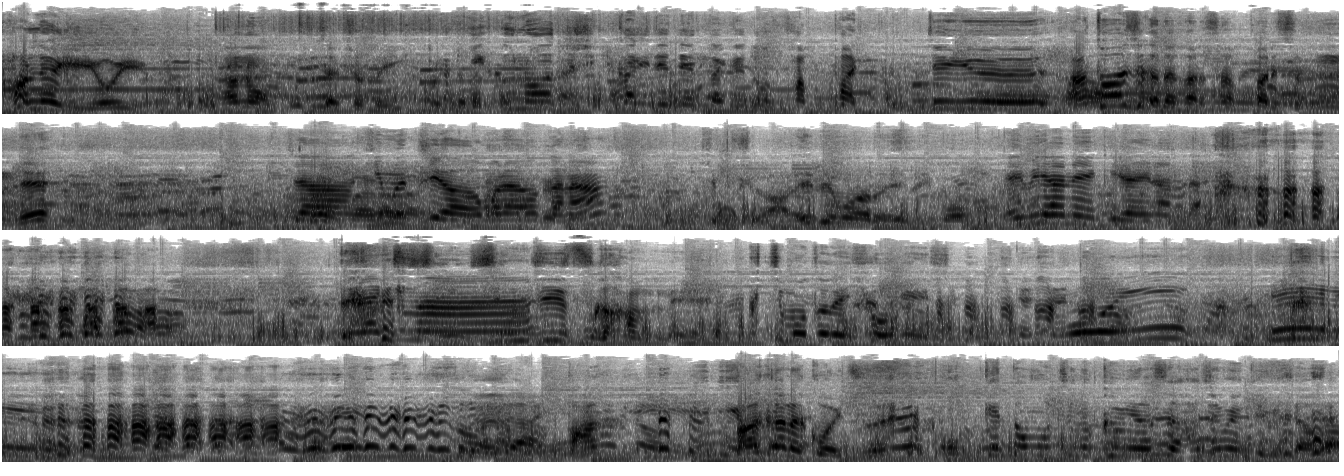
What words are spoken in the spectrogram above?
かなり良いよ。あのじゃあちょっと一個。肉の味しっかり出てんだけどさっぱり。っていう。後味がだからさっぱりするんだよね、じゃあキムチをもらおうかなあエビもあるエビも。エビはね嫌いなんだ。いただきます新事実が判明口元で表現してる。おいし ババカなこいつホッケと餅の組み合わせ初めて見たわ。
